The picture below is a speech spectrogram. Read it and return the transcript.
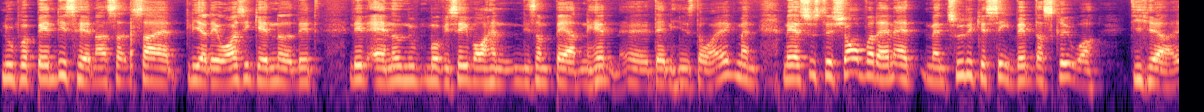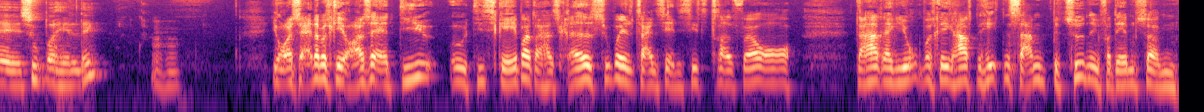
nu på Bendis hænder, så, så at, bliver det jo også igen noget lidt, lidt andet. Nu må vi se, hvor han ligesom bærer den hen, øh, den historie. Ikke? Men, men jeg synes, det er sjovt, hvordan at man tydeligt kan se, hvem der skriver de her øh, superhelte. Ikke? Mm. Jo, og så er der måske også, at de, øh, de skaber, der har skrevet superheltetegneserier de sidste 30-40 år, der har region måske ikke haft en helt den samme betydning for dem, som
